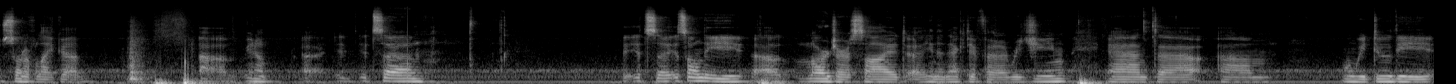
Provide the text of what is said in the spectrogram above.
sort of like a, um, you know, uh, it, it's um it's uh, it's on the uh, larger side uh, in the negative uh, regime, and uh, um, when we do the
